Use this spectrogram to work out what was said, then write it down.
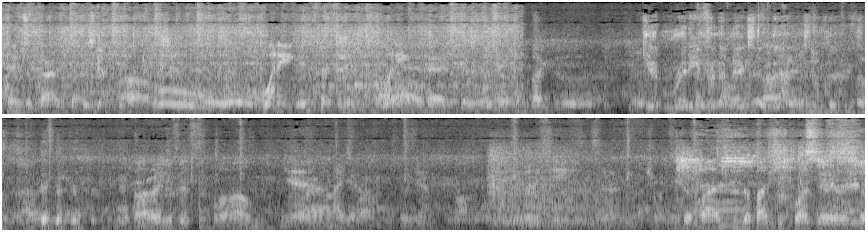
Oh, he changed the character. Oh, Sweating. interesting. Sweating. Oh, very interesting. Get ready for the next battle. Valor uses Wow. Yeah, nice yeah. one too, yeah. But I see, it's a good choice. In the past, in the past it was uh, the,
